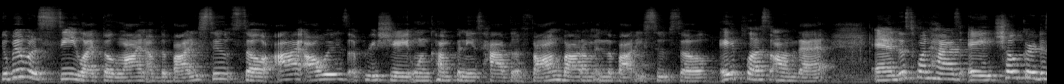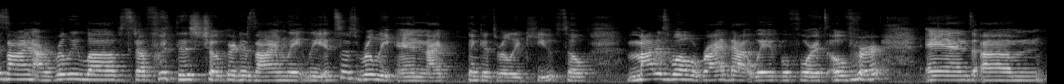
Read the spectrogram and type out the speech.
you'll be able to see like the line of the bodysuit so I always appreciate when companies have the thong bottom in the bodysuit so a plus on that and this one has a choker design. I really love stuff with this choker design lately. It's just really in. I think it's really cute. So might as well ride that wave before it's over. And um,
